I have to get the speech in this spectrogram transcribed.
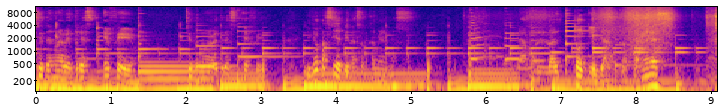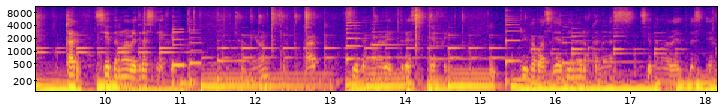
793F. 793F. ¿Y qué capacidad tienen esos camiones? Veámoslo al toque ya. Los camiones CAT 793F. Camión CAT 793F. ¿Qué capacidad tienen los camiones 793F?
